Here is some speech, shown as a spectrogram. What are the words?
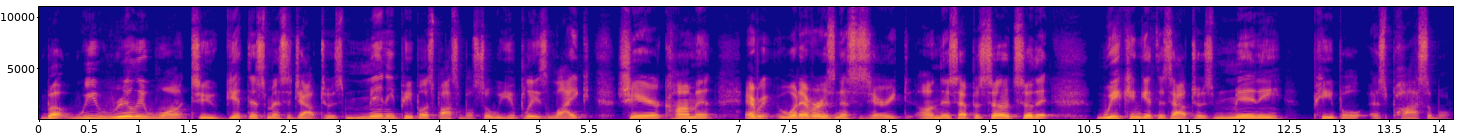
but we really want to get this message out to as many people as possible. So will you please like, share, comment, every whatever is necessary on this episode so that we can get this out to as many people as possible.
